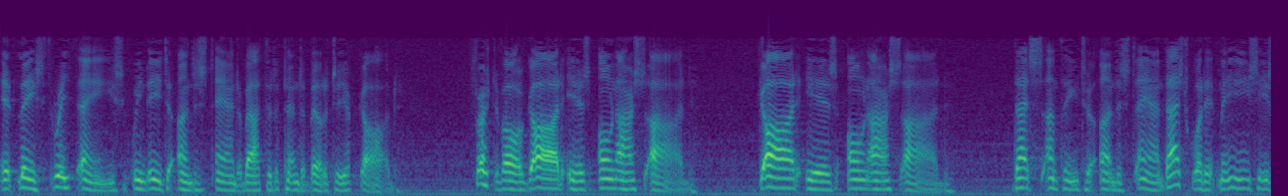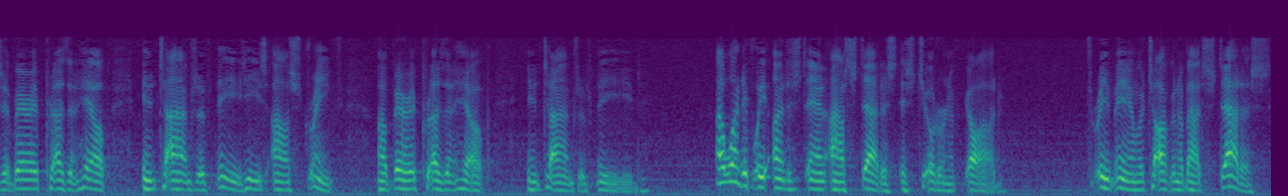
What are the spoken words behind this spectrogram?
at least three things we need to understand about the dependability of God. First of all, God is on our side. God is on our side. That's something to understand. That's what it means. He's a very present help in times of need. He's our strength, a very present help in times of need. I wonder if we understand our status as children of God. Three men were talking about status.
